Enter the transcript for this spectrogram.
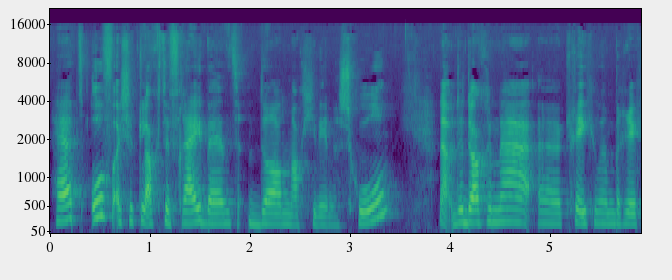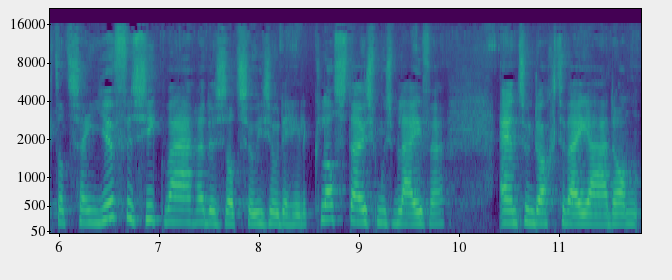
hebt, of als je klachtenvrij bent, dan mag je weer naar school. Nou, de dag erna uh, kregen we een bericht dat zijn juffen ziek waren, dus dat sowieso de hele klas thuis moest blijven. En toen dachten wij, ja, dan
